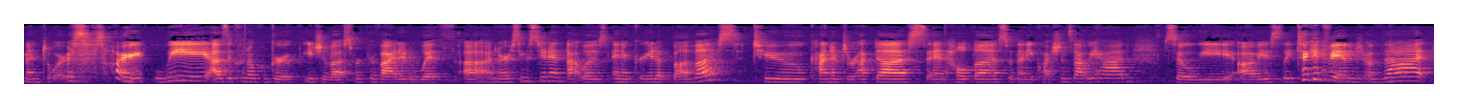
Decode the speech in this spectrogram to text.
mentors, sorry. We, as a clinical group, each of us were provided with a nursing student that was in a grade above us to kind of direct us and help us with any questions that we had. So we obviously took advantage of that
